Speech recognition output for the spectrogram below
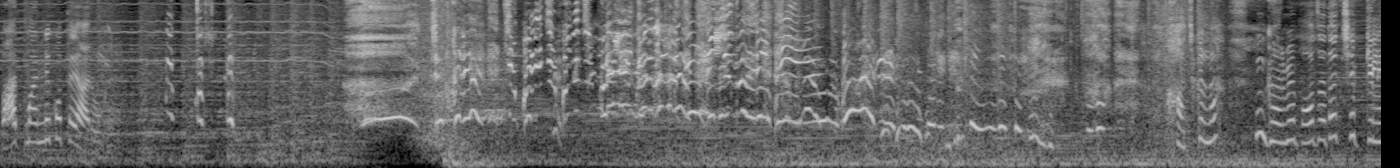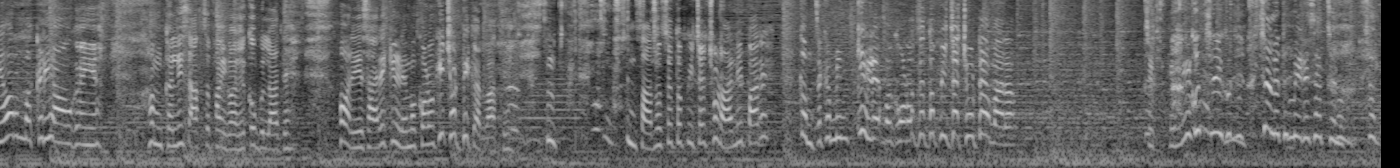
बात मानने को तैयार हो गए आजकल ना घर में बहुत ज़्यादा छिपकलियाँ और मकड़ियाँ हो गई हैं। हम कल ही साफ़ सफ़ाई वाले को बुला दें और ये सारे कीड़े मकोड़ों की छुट्टी करवाते हैं। इंसानों से तो पीछा छुड़ा नहीं पा रहे। कम से कम इन कीड़े मकोड़ों से तो पीछा छूटे हमारा। कुछ नहीं कुछ नहीं चलो तुम मेरे साथ चलो। चलो।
